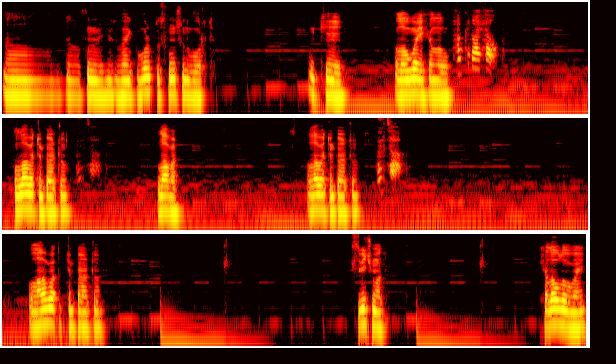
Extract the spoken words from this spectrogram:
Uh, the function like word plus function word. Okay. Hello, way, hello. How can I help? Lower temperature. Boot up. Lower. Lower temperature. Boot up. Lower temperature. Switch mode. Hello, low way.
